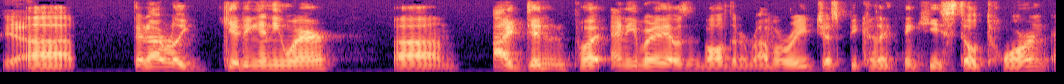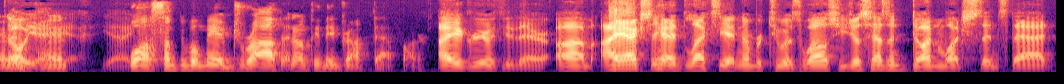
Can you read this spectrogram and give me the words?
Yeah. Uh, they're not really getting anywhere. Um, I didn't put anybody that was involved in a rivalry just because I think he's still torn. And, oh yeah, and yeah, yeah. I, while some people may have dropped, I don't think they dropped that far. I agree with you there. Um, I actually had Lexi at number two as well. She just hasn't done much since that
